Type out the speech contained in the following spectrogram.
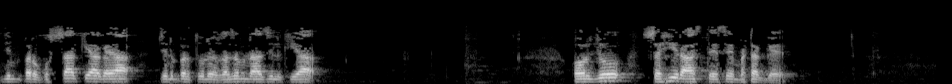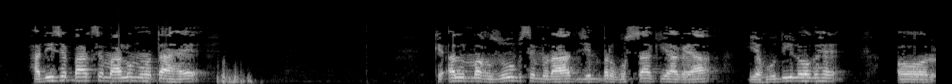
جن پر غصہ کیا گیا، جن پر تو نے غزم نازل کیا۔ اور جو صحیح راستے سے بھٹک گئے۔ حدیث پاک سے معلوم ہوتا ہے کہ المغزوب سے مراد جن پر غصہ کیا گیا، یہودی لوگ ہیں اور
